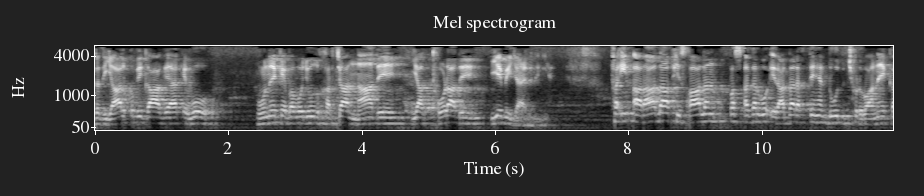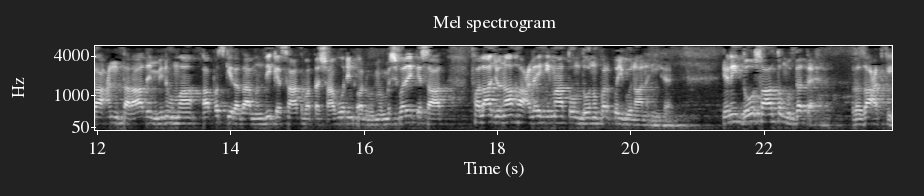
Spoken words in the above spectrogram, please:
ددیال کو بھی کہا گیا کہ وہ ہونے کے باوجود خرچہ نہ دیں یا تھوڑا دیں، یہ بھی جائز نہیں ہے۔ فعن ارادہ فسقالن پس اگر وہ ارادہ رکھتے ہیں دودھ چھڑوانے کا انتراد منہما آپس کی رضامندی کے ساتھ و تشاور اور مشورے کے ساتھ، فلا جناح علیہما تو ان دونوں پر کوئی گناہ نہیں ہے۔ یعنی دو سال تو مدت ہے۔ رضاعت کی۔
